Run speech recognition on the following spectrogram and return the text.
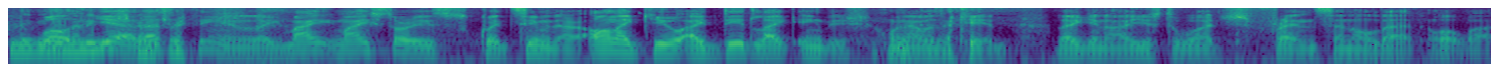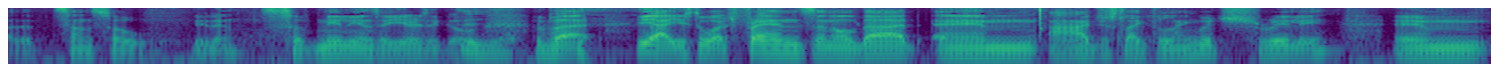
living well, in an English yeah, that's the thing. Like my my story is quite similar. Unlike you, I did like English when I was a kid. Like you know, I used to watch Friends and all that. Oh wow, that sounds so you know, so millions of years ago. Yeah. But yeah, I used to watch Friends and all that. Um, I just like the language really. Um,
